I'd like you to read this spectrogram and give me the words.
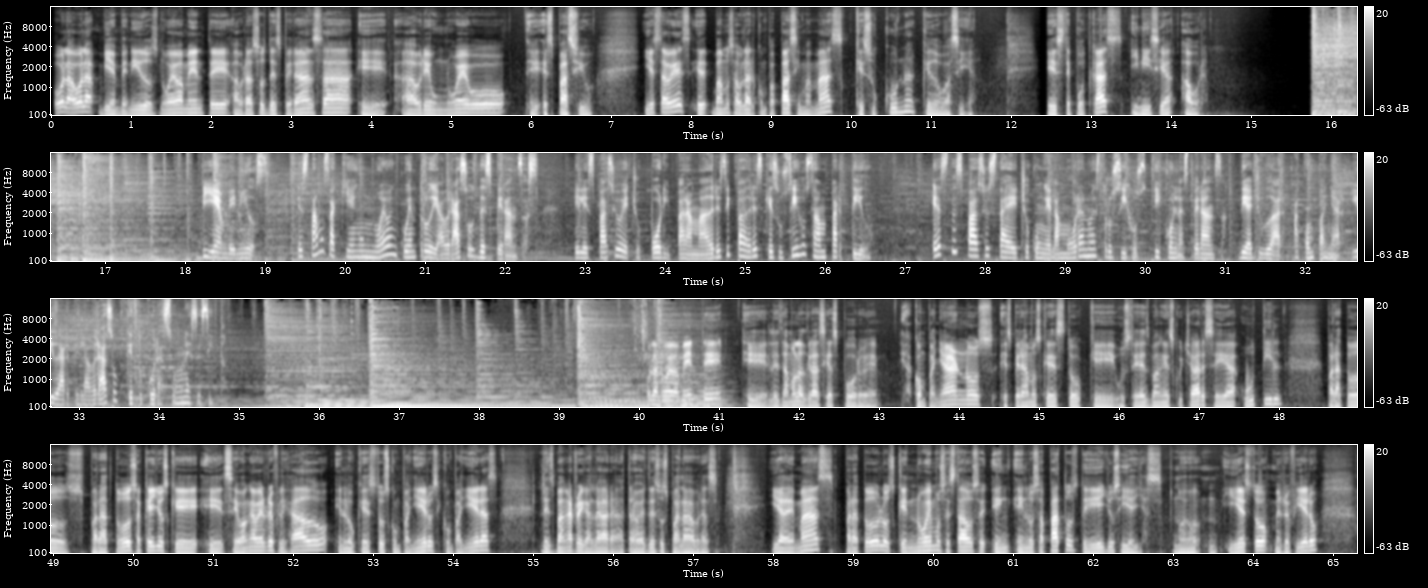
Hola, hola, bienvenidos nuevamente. Abrazos de esperanza. eh, abre un nuevo eh, espacio. Y esta vez eh, vamos a hablar con papás y mamás que su cuna quedó vacía. Este podcast inicia ahora. Bienvenidos. Estamos aquí en un nuevo encuentro de Abrazos de Esperanzas, el espacio hecho por y para madres y padres que sus hijos han partido. Este espacio está hecho con el amor a nuestros hijos y con la esperanza de ayudar, acompañar y darte el abrazo que tu corazón necesita. Hola nuevamente, eh, les damos las gracias por eh, acompañarnos. Esperamos que esto que ustedes van a escuchar sea útil para todos, para todos aquellos que eh, se van a ver reflejado en lo que estos compañeros y compañeras les van a regalar a través de sus palabras. Y además, para todos los que no hemos estado en, los zapatos de ellos y ellas. Y esto me refiero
